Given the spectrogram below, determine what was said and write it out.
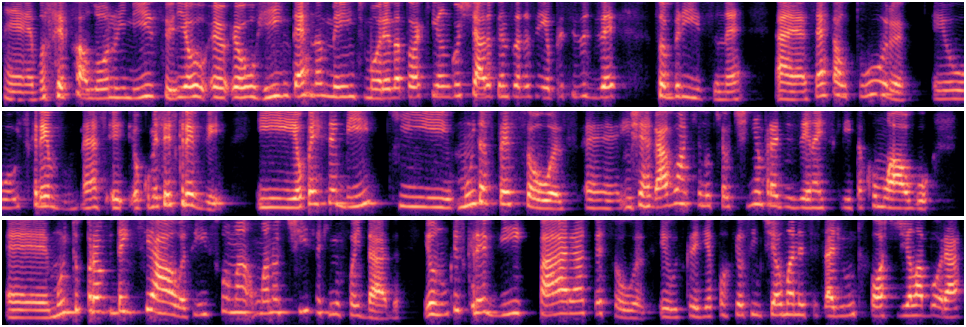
é, você falou no início e eu, eu, eu ri internamente, Morena, estou aqui angustiada pensando assim, eu preciso dizer sobre isso, né? A certa altura, eu escrevo, né? Eu comecei a escrever. E eu percebi que muitas pessoas é, enxergavam aquilo que eu tinha para dizer na escrita como algo é, muito providencial. Assim, isso foi uma, uma notícia que me foi dada. Eu nunca escrevi para as pessoas. Eu escrevia porque eu sentia uma necessidade muito forte de elaborar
